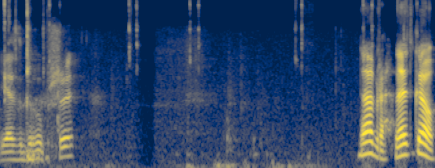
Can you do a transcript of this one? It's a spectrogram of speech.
Jest grubszy. Dobra, let's go.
